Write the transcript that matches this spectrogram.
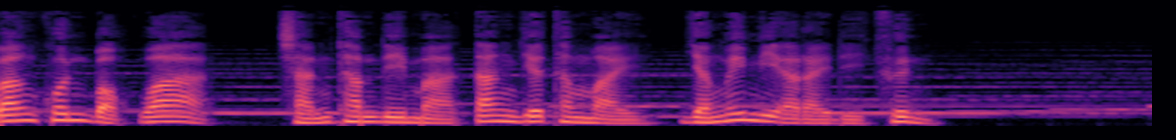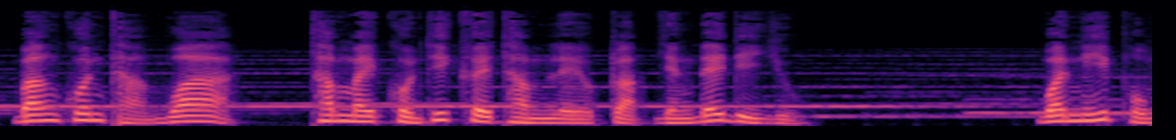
บางคนบอกว่า ฉันทำดีมาตั้งเยอะทำไม ยังไม่มีอะไรดีขึ้น บางคนถามว่าทำไมคนที่เคยทำเลวกลับยังได้ดีอยู่ วันนี้ผม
